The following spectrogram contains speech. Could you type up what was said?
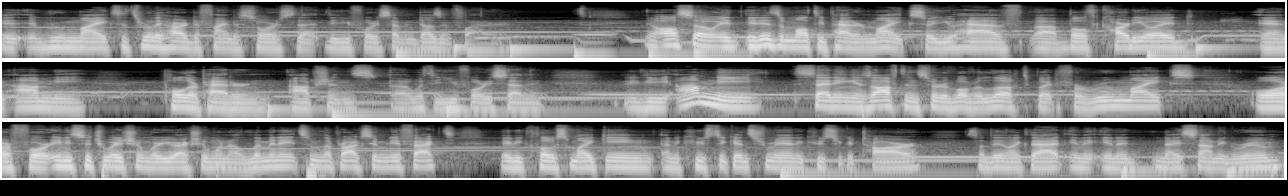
it, it, room mics, it's really hard to find a source that the U47 doesn't flatter. You know, also, it, it is a multi-pattern mic, so you have uh, both cardioid and omni polar pattern options uh, with the U47. The, the omni setting is often sort of overlooked, but for room mics or for any situation where you actually want to eliminate some of the proximity effect, maybe close miking an acoustic instrument, acoustic guitar, something like that in a, in a nice sounding room,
